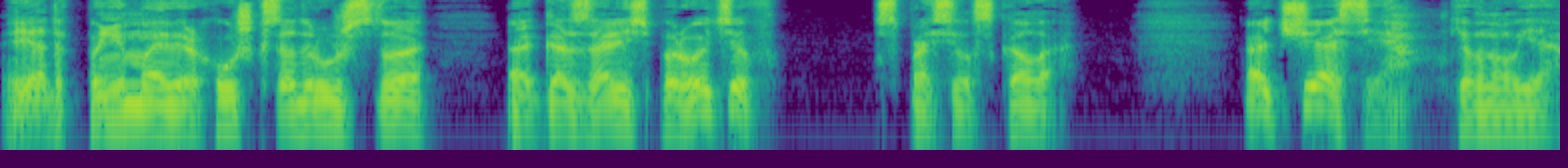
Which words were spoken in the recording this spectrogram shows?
«Я так понимаю, верхушка Содружества оказались против?» — спросил Скала. «Отчасти», — кивнул я.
